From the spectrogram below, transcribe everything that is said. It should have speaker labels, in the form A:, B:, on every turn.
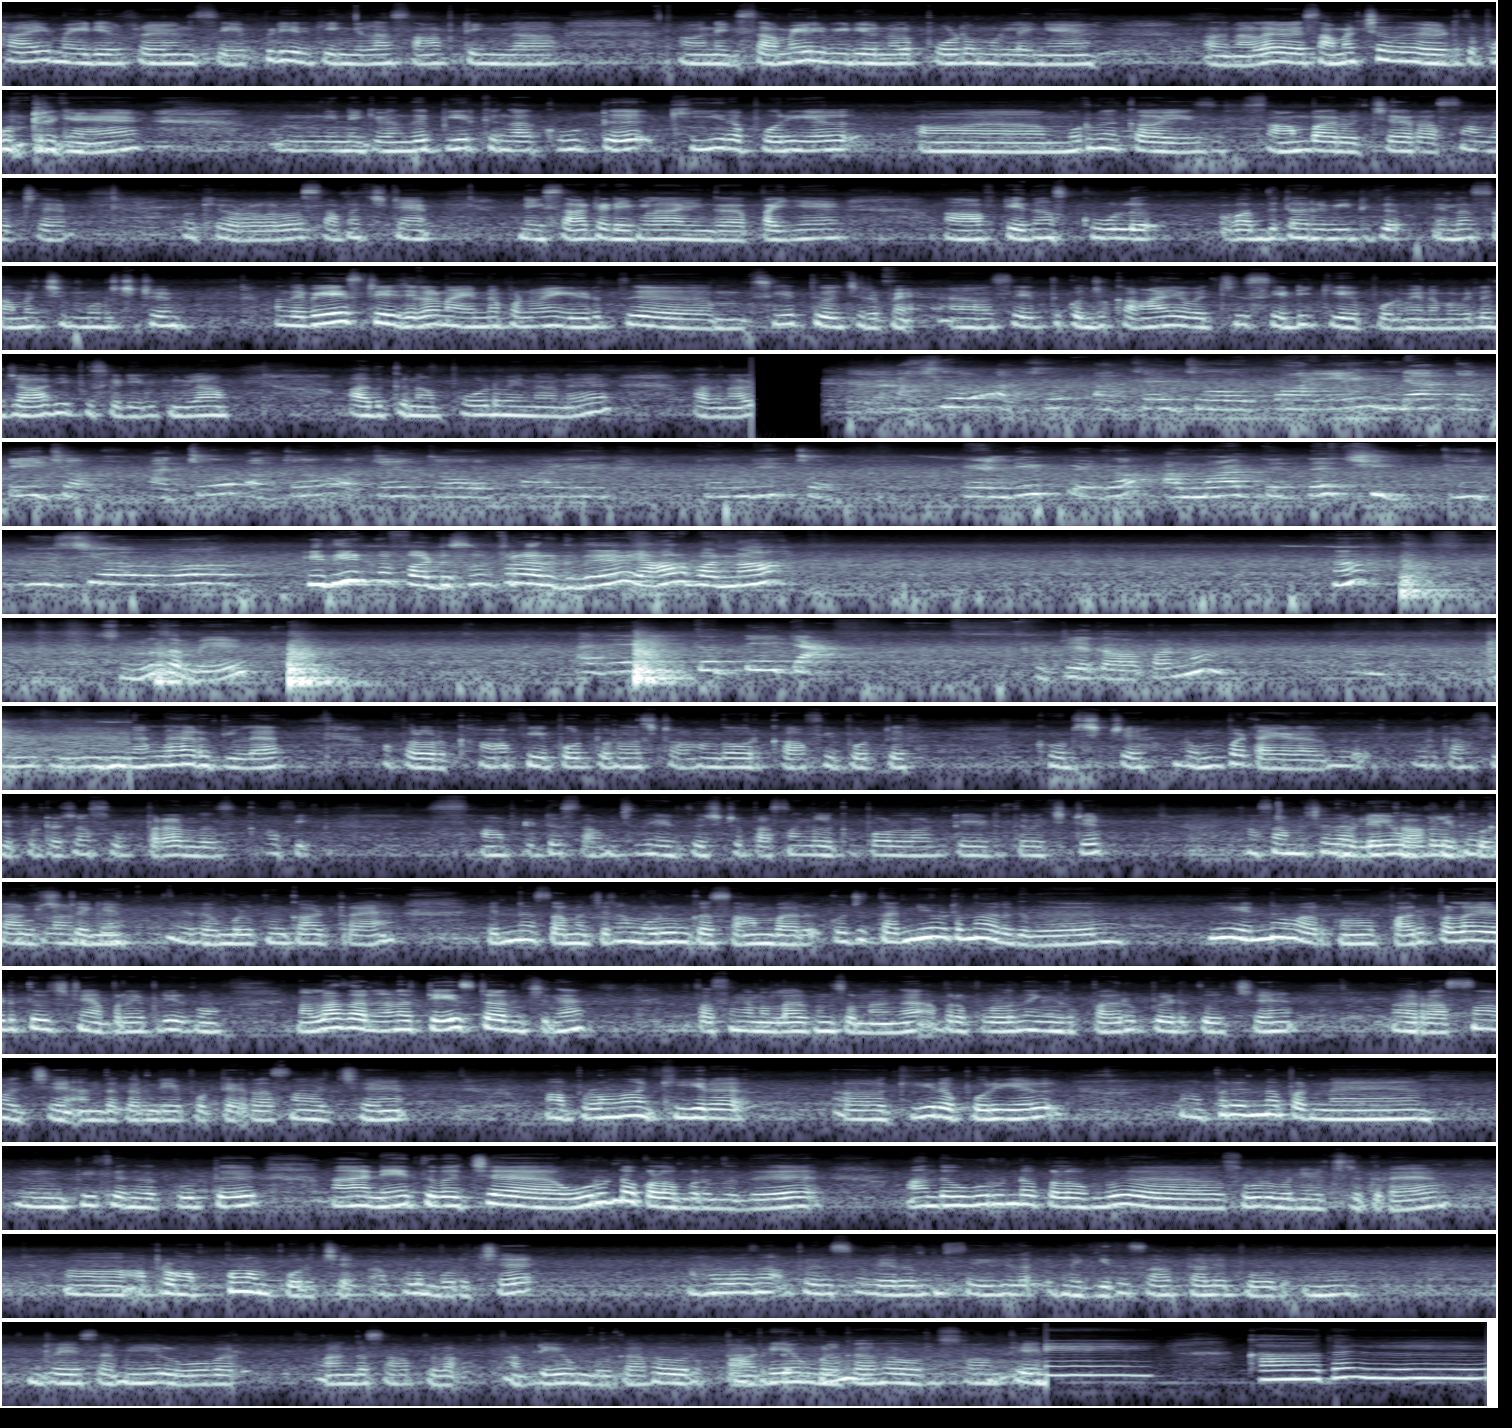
A: Hi my dear friends எப்படி இருக்கீங்களா? சாப்பிட்டீங்களா? அன்றைக்கி சமையல் வீடியோ என்னால் போட முடியலைங்க. அதனால் சமைச்சதை எடுத்து போட்டிருக்கேன். இன்றைக்கி இன்னைக்கு வந்து பீர்க்கங்காய் கூட்டு கீரை பொரியல் முருங்கைக்காய் சாம்பார் வச்சேன் ரசம் வச்சேன். ஓகே ஓரளவு சமைச்சிட்டேன். இன்றைக்கி சாட்டர்டேங்களா? எங்கள் பையன் ஆஃப் டே தான் ஸ்கூலு. வந்துட்டார் வீட்டுக்கு. எல்லாம் சமைச்சு முடிச்சுட்டு அந்த வேஸ்டேஜெல்லாம் நான் என்ன பண்ணுவேன்? எடுத்து சேர்த்து வச்சுருப்பேன். சேர்த்து கொஞ்சம் காய வச்சு செடிக்கு போடுவேன். நம்ம வீட்டில் ஜாதிப்பூ செடி இருக்குங்களா? அதுக்கு நான் போடுவேன் நான். அதனால் இது என்ன பாட்டு? சூப்பராக இருக்குது. யார் பாடினா? சொல்லு தம்பி. குட்டியக்காவை ம்ஹும். நல்லா இருக்குல்ல. அப்புறம் ஒரு காஃபி போட்டு நல்லா ஸ்ட்ராங்காக ஒரு காஃபி போட்டு குடிச்சிட்டு ரொம்ப டயர்டாக இருந்தது. ஒரு காஃபியை போட்டு வச்சா சூப்பராக இருந்தது காஃபி சாப்பிட்டுட்டு சமைச்சதை எடுத்து வச்சுட்டு பசங்களுக்கு போடலான்ட்டு எடுத்து வச்சுட்டு நான் சமைச்சதை அப்படியே உங்களுக்கும் காட்டலாங்க இது உங்களுக்கும் காட்டுறேன். என்ன சமைச்சேன்னா முருங்கைக்காய் சாம்பார். கொஞ்சம் தண்ணியோட்டம் தான் இருக்குது. ஏன் என்னவா இருக்கும்? பருப்பெல்லாம் எடுத்து வச்சிட்டேன். அப்புறம் எப்படி இருக்கும்? நல்லா தான் இருந்துச்சு ஆனால் டேஸ்ட்டாக இருந்துச்சுங்க. பசங்க நல்லா இருக்குன்னு சொன்னாங்க. அப்புறம் குழந்தைங்களுக்கு பருப்பு எடுத்து வச்சேன். ரசம் வச்சேன். அந்த கரண்டியை போட்டு ரசம் வச்சேன். அப்புறம் தான் கீரை கீரை பொரியல். அப்புறம் என்ன பண்ணேன்? ம், பீக்கங்காய் கூட்டு. நேற்று வச்ச உருண்டை குழம்பு இருந்தது. அந்த உருண்டை குழம்பு சூடு பண்ணி வச்சுருக்கிறேன். அப்புறம் அப்பளம் பொரிச்சேன். அப்பளம் பொரித்தேன் அவ்வளோதான் பெருசாக வேறு எதுவும் செய்யலை. இன்றைக்கி இதை சாப்பிட்டாலே போதும். ம். இன்றைய சமையல் ஓவர். வாங்க சாப்பிட்லாம். அப்படியே உங்களுக்காக ஒரு அப்படியே உங்களுக்காக ஒரு சாங் காதல்.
